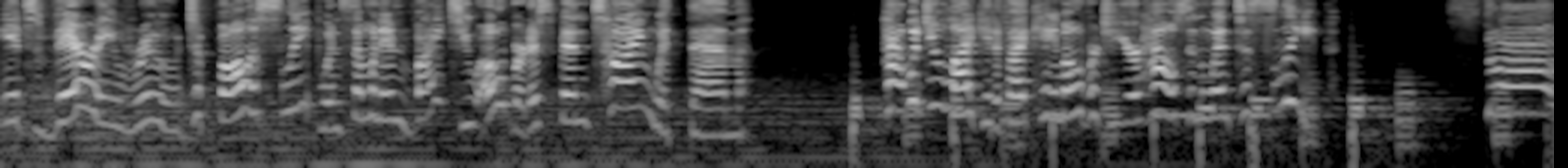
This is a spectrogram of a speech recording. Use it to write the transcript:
It's very rude to fall asleep when someone invites you over to spend time with them. How would you like it if I came over to your house and went to sleep? Stop!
